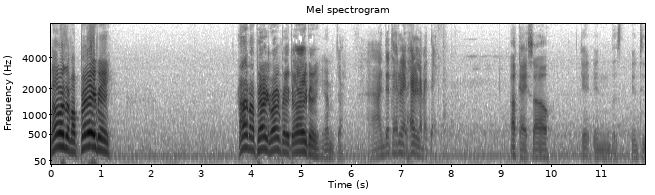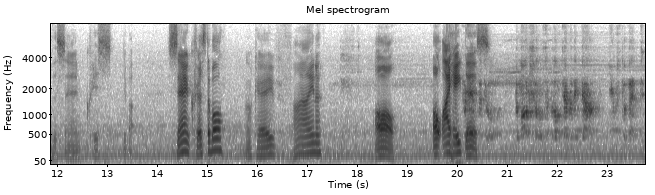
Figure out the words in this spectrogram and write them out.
I was of a baby. I'm a big grumpy baby. I'm the- Okay, so get in the into the San Cristobal. San Cristobal? Okay, fine. Oh. Oh, I hate this. The, marshals locked everything down. Use the vent.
